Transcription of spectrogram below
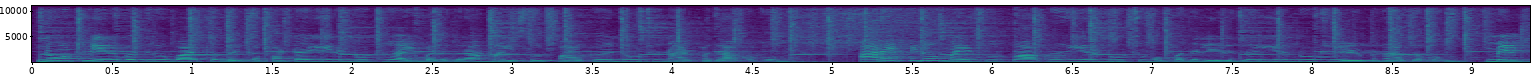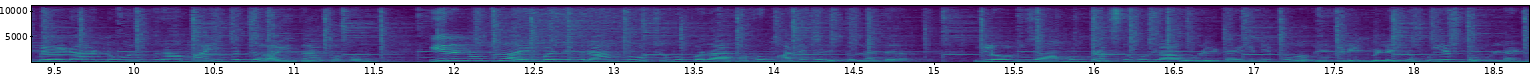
நூற்று இருபது ரூபாய்க்கு விற்கப்பட்ட இருநூற்று ஐம்பது கிராம் மைசூர் பாகு நூற்று நாற்பதாகவும் அரை கிலோ மைசூர் பாகு இருநூற்று முப்பதில் இருந்து இருநூற்று எழுபதாகவும் மில்க் பேடா நூறு கிராம் ஐம்பத்து ஐந்தாகவும் இருநூற்று ஐம்பது கிராம் நூற்று முப்பதாகவும் அதிகரித்துள்ளது. குலோப் ஜாமுன் ரசகுல்லா உள்ளிட்ட இனிப்பு வகைகளின் விலையும் உயர்ந்து உள்ளன.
